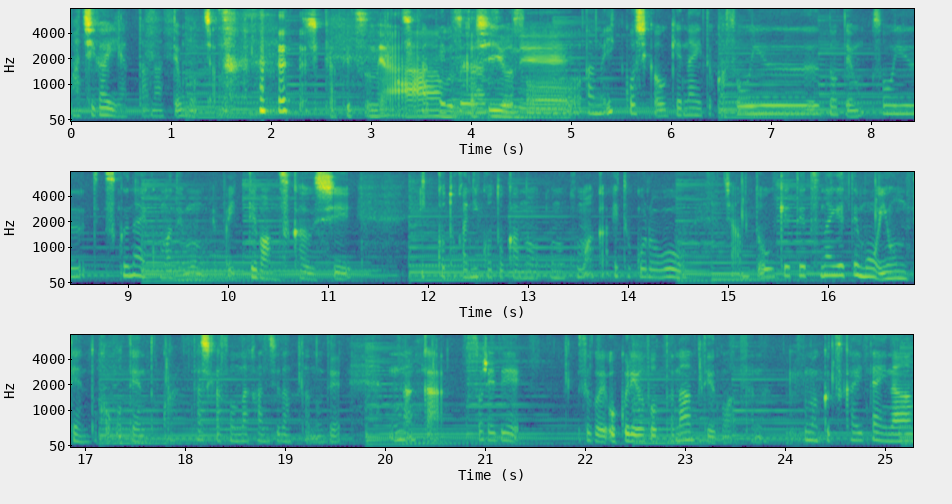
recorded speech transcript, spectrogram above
間違いやったなって思っちゃった。地下鉄ね。地下あ難しいよね。そうそう。あの1個しか受けないとかそういうのでもそういう少ないコマでもやっぱ一手番使うし1個とか2個とかのこの細かいところをちゃんと受けてつなげても4点とか5点とか確かそんな感じだったのでなんかそれですごい遅れを取ったなっていうのはあったな。うまく使いたいな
